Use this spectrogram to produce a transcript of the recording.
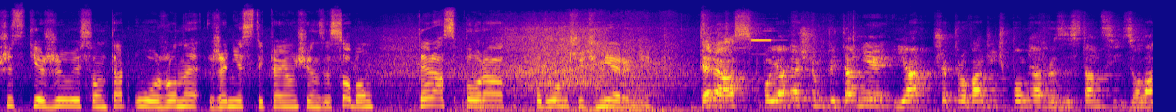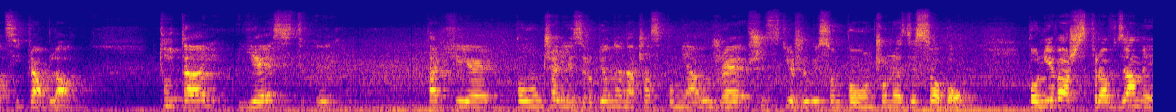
Wszystkie żyły są tak ułożone, że nie stykają się ze sobą. Teraz pora podłączyć miernik. Teraz pojawia się pytanie, jak przeprowadzić pomiar rezystancji izolacji kabla. Tutaj jest y, takie połączenie zrobione na czas pomiaru, że wszystkie żyły są połączone ze sobą, ponieważ sprawdzamy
